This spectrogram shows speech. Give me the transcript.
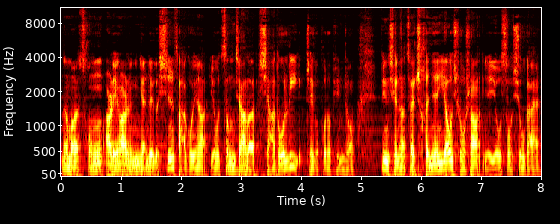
那么从二零二零年这个新法规呢，又增加了霞多。多利这个葡萄品种，并且呢，在陈年要求上也有所修改。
